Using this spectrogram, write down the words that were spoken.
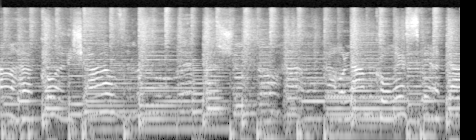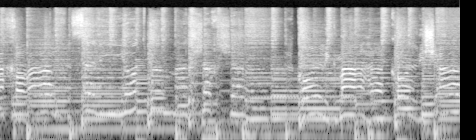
נגמר, הכל נשאר. העולם קורס ואתה אחריו זה להיות ממש עכשיו, הכל נגמר, הכל נשאר.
